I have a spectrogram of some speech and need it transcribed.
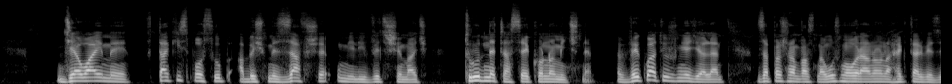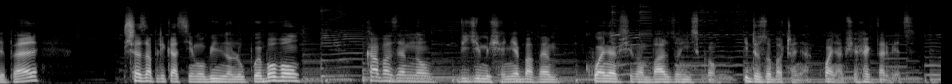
Działajmy w taki sposób, abyśmy zawsze umieli wytrzymać trudne czasy ekonomiczne. Wykład już w niedzielę. Zapraszam Was na 8 rano na hektarwiedzy.pl przez aplikację mobilną lub webową. Kawa ze mną. Widzimy się niebawem. Kłaniam się Wam bardzo nisko i do zobaczenia. Kłaniam się, Hektar Wiedzy.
